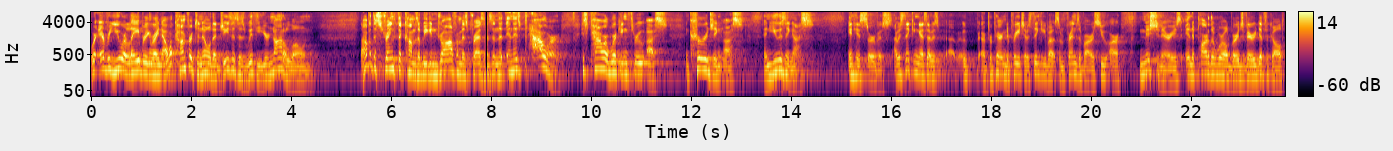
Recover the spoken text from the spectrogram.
wherever you are laboring right now. What comfort to know that Jesus is with you. You're not alone. How about the strength that comes that we can draw from his presence and, the, and his power, his power working through us, encouraging us, and using us in his service. I was thinking as I was uh, uh, preparing to preach, I was thinking about some friends of ours who are missionaries in a part of the world where it's very difficult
